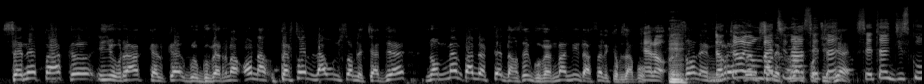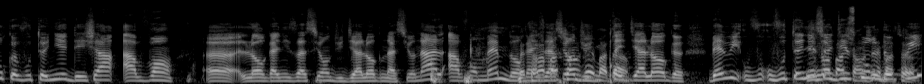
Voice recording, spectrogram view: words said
ce n'est pas qu'il y aura quelqu'un, le gouvernement. On a, personne là où nous sommes les Tchadiens n'ont même pas leur tête dans un gouvernement ni dans celle que vous avez. Alors, docteur Yombatina, c'est un, discours que vous teniez déjà avant euh, l'organisation du dialogue national, avant même l'organisation du pré-dialogue. Ben oui, vous, vous teniez ce discours depuis.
